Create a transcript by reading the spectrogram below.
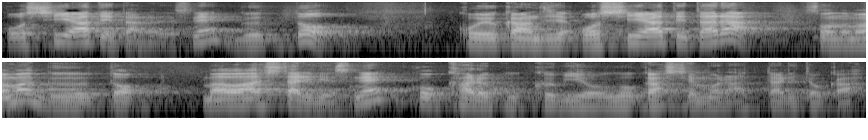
押し当てたらですねぐっとこういう感じで押し当てたらそのままぐっと回したりですねこう軽く首を動かしてもらったりとか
